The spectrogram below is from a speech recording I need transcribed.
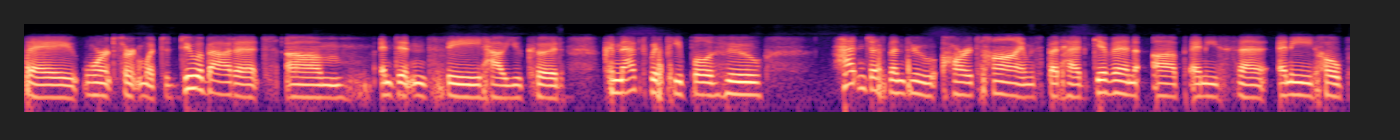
they weren't certain what to do about it um, and didn't see how you could connect with people who hadn't just been through hard times but had given up any se- any hope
